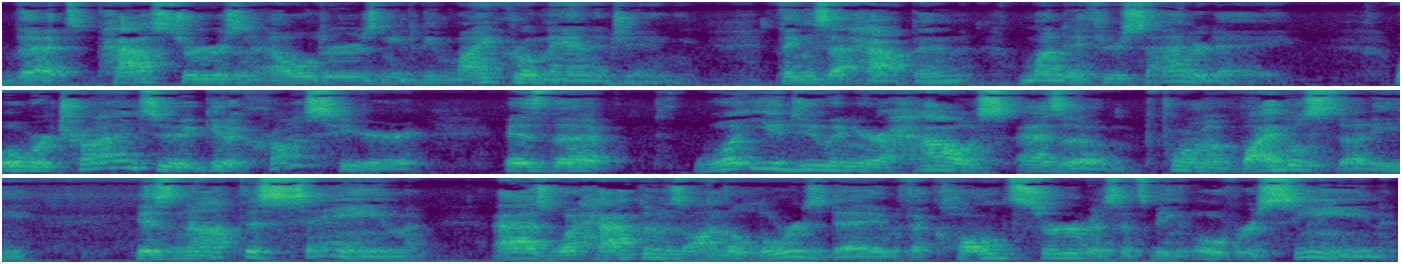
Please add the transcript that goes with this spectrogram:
that pastors and elders need to be micromanaging things that happen Monday through Saturday what we're trying to get across here is that what you do in your house as a form of Bible study is not the same as what happens on the Lord's Day with a called service that's being overseen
